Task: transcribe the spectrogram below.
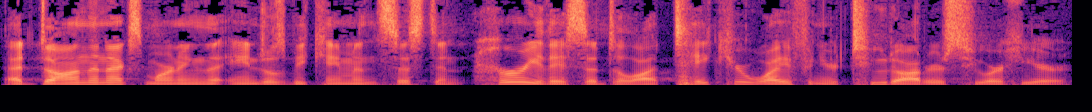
At dawn the next morning, the angels became insistent. Hurry, they said to Lot, take your wife and your two daughters who are here.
